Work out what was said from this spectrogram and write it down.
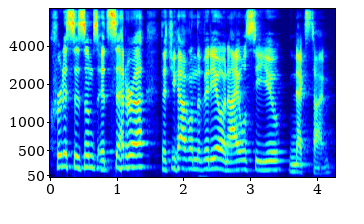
Criticisms, etc. that you have on the video, and I will see you next time.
